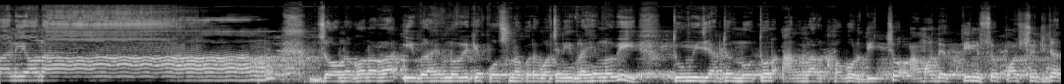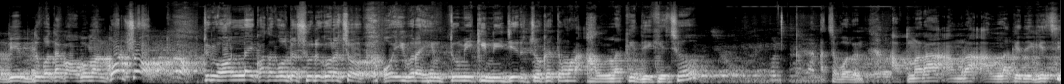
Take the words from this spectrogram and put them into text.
মানিও না। জনগণরা ইব্রাহিম নবীকে প্রশ্ন করে বলছেন, ইব্রাহিম নবী, তুমি যে একজন নতুন আল্লাহর খবর দিচ্ছ, আমাদের তিনশো পঁয়ষট্টিটা দেব দেবতাকে অপমান করছ? তুমি অন্যায় কথা বলতে শুরু করেছ। ও ইব্রাহিম, তুমি কি নিজের চোখে তোমার আল্লাহকে দেখেছ? আচ্ছা বলেন, আপনারা, আমরা আল্লাহকে দেখেছি?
